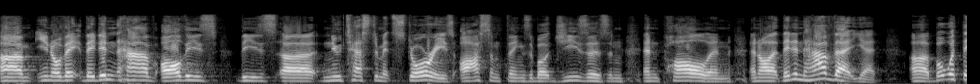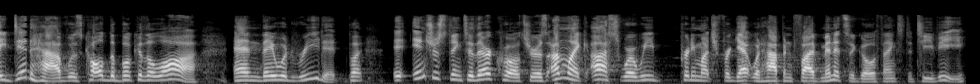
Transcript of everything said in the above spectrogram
um, you know, they, they didn't have all these, these uh, New Testament stories, awesome things about Jesus and, and Paul and, and all that. They didn't have that yet. Uh, but what they did have was called the Book of the Law, and they would read it. But it, interesting to their culture is, unlike us, where we pretty much forget what happened five minutes ago thanks to TV,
